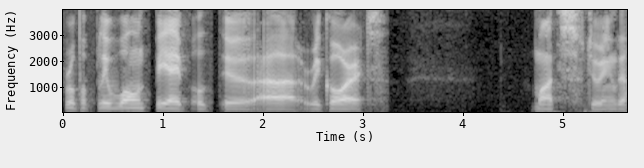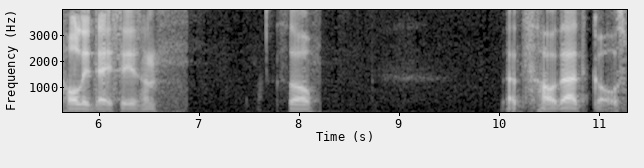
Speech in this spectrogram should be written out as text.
probably won't be able to uh, record much during the holiday season. So that's how that goes.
